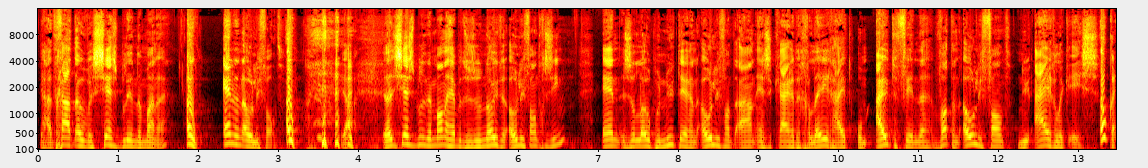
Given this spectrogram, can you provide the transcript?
Ja, het gaat over zes blinde mannen Oh, en een olifant. oh. Ja, die zes blinde mannen hebben dus nog nooit een olifant gezien. En ze lopen nu tegen een olifant aan en ze krijgen de gelegenheid om uit te vinden wat een olifant nu eigenlijk is. Oké.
